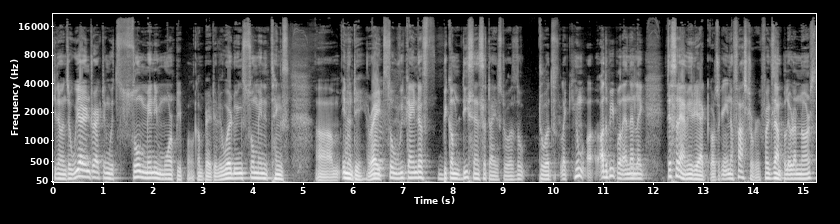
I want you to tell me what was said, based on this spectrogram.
किनभने चाहिँ we are interacting with so many more people comparatively we are doing so many things in a day right so we kind of become desensitize towards the towards like human other people and then like त्यसरी हामी रियाक्ट गर्छौँ कि in a faster way for example एउटा नर्स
